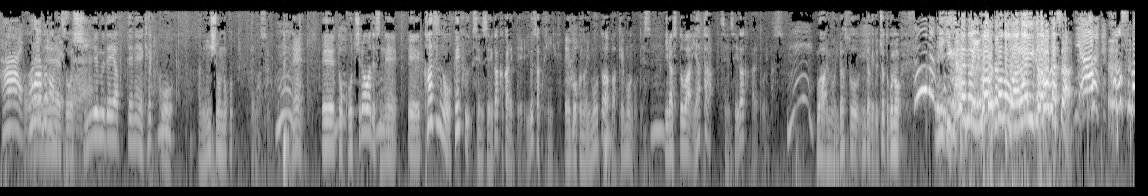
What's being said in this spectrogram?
はい、ホラー部門です。そう、CM でやってね、結構、あの印象に残ってますよ。うん。ね。えっ、と、こちらはですね、えーカズのフェフ先生が書かれている作品、えー僕の妹は化け物です。うん。イラストはヤタ先生が書かれております。うん。わあ、もうイラスト見たけど、ちょっとこの、右側の妹の笑い顔がさ、いやー、このスマ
